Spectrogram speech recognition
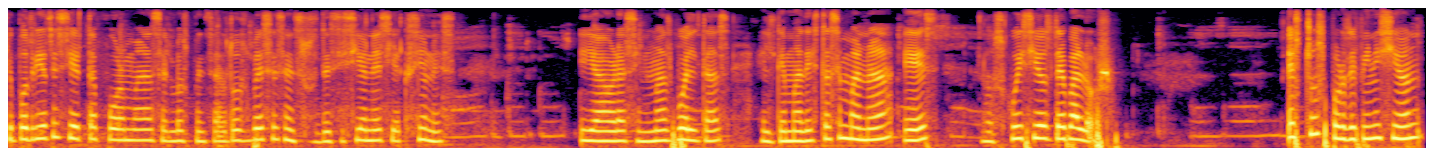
que podría de cierta forma hacerlos pensar dos veces en sus decisiones y acciones. Y ahora sin más vueltas, el tema de esta semana es los juicios de valor. Estos, por definición,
